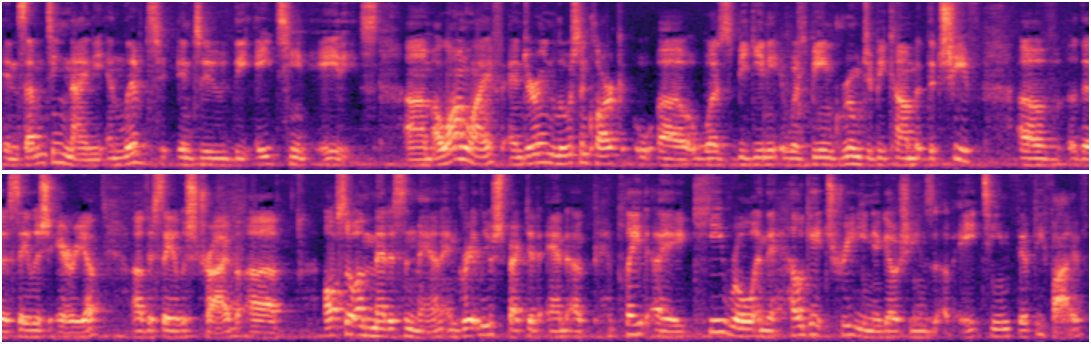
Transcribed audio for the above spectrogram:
in 1790 and lived into the 1880s. Um, a long life, and during Lewis and Clark uh, was beginning was being groomed to become the chief of the Salish area, of the Salish tribe. Uh, also a medicine man and greatly respected and played a key role in the Hellgate Treaty negotiations of 1855.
